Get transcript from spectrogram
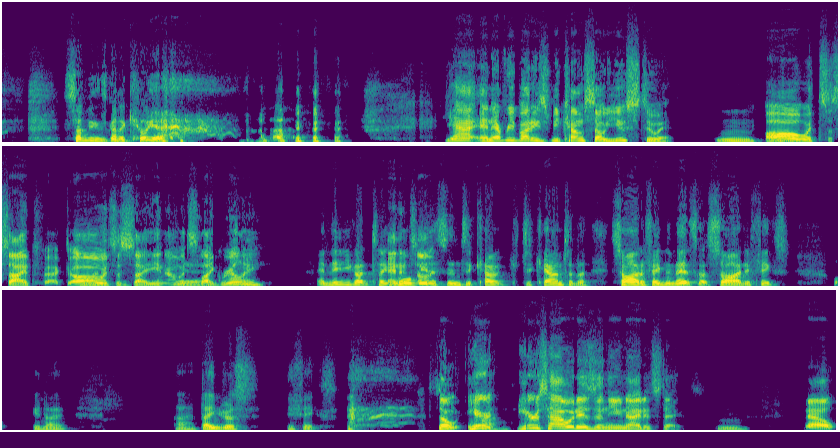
something's going to kill you. Yeah, and everybody's become so used to it. Mm. Oh, it's a side effect. Oh, Side it's a side. You know, it's like really. and then you got to take and more medicine to co- to counter the side effect, and that's got side effects. You know, uh, dangerous effects. So here, here's how it is in the United States. Mm. Now,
